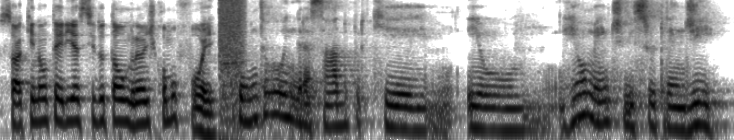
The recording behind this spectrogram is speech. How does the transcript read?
só que não teria sido tão grande como foi. Foi muito engraçado porque eu realmente me surpreendi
